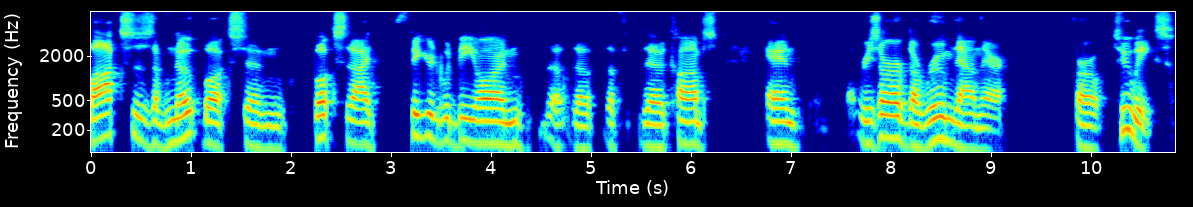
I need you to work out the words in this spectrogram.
boxes of notebooks and books that I figured would be on the, the, the, the comps and reserved a room down there for two weeks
